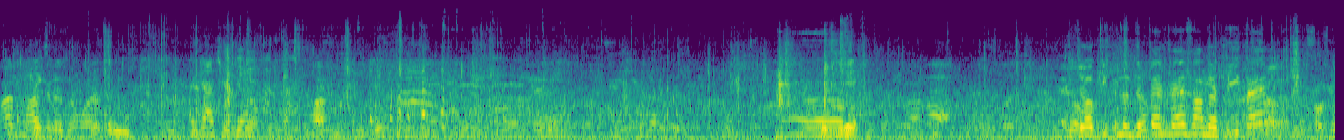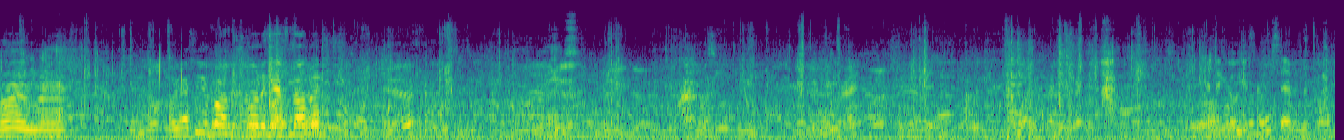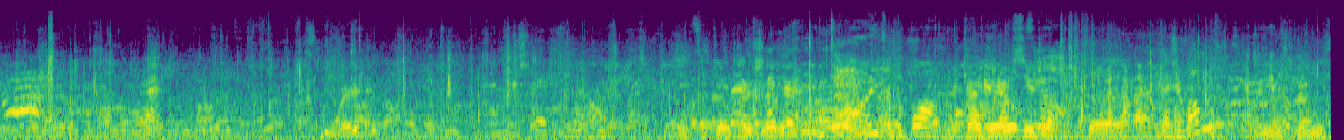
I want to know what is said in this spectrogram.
My marker doesn't work. I got you, Joe. Hey, Joe, keeping the defensive ends on their feet, man. Okay, man. Oh, yeah, I see you going, going against Melvin. And then go get 77 to call Oh, you took the ball. Charger Suja. That's your bubble?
